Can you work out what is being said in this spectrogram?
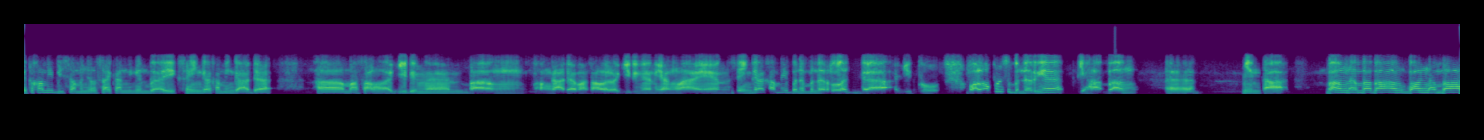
itu kami bisa menyelesaikan dengan baik sehingga kami nggak ada uh, masalah lagi dengan bank, nggak ada masalah lagi dengan yang lain sehingga kami benar-benar lega gitu. Walaupun sebenarnya pihak bank uh, minta bang nambah bang bang nambah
